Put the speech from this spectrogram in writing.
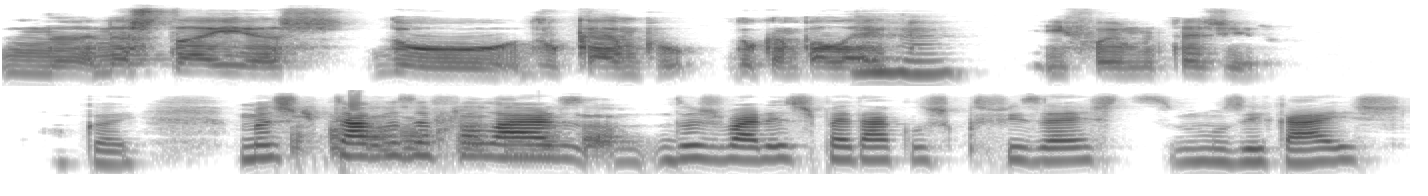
na- nas teias do, do campo, do Campo Alegre, Uhum. e foi muito giro. Ok. Mas estavas é a falar dos vários espetáculos que fizeste, musicais,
